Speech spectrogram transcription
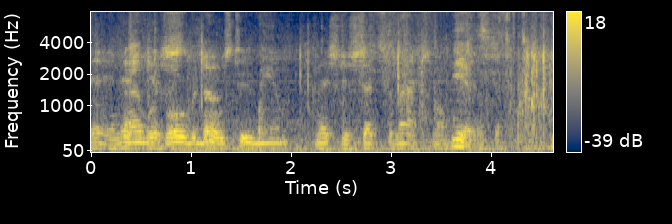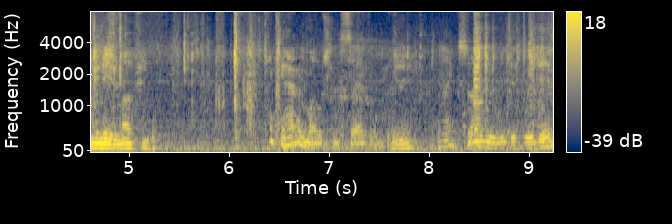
And I will this forward just, those to them. this just sets the maximum. Yes. You need a motion? I think I had a motion second. You do? I think so. We did, we did,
